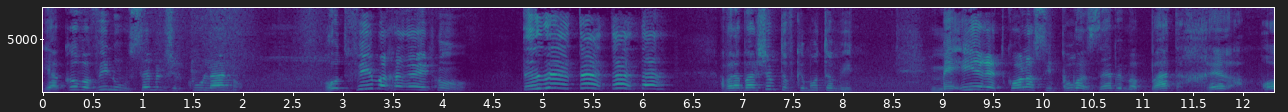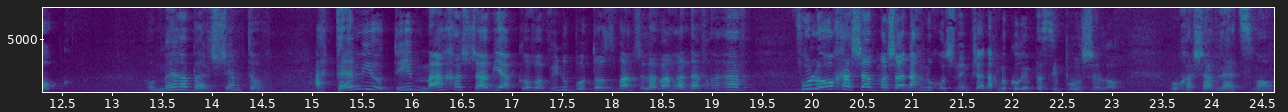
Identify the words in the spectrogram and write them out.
יעקב אבינו הוא סמל של כולנו. רודפים אחרינו. תה, תה, תה, תה. אבל הבעל שם טוב, כמו תמיד, מאיר את כל הסיפור הזה במבט אחר עמוק. אומר הבעל שם טוב, אתם יודעים מה חשב יעקב אבינו באותו זמן שלבן רדף אחריו? הוא לא חשב מה שאנחנו חושבים כשאנחנו קוראים את הסיפור שלו. הוא חשב לעצמו,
